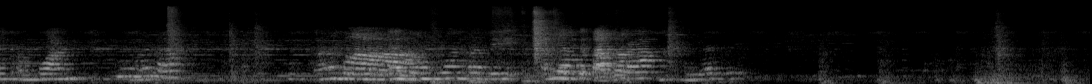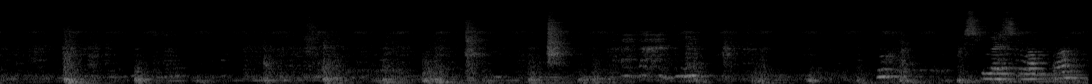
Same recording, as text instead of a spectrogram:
yang perempuan. Bukan perempuan tadi. Iya, ketabrak. Iya, Bismillahirrahmanirrahim.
